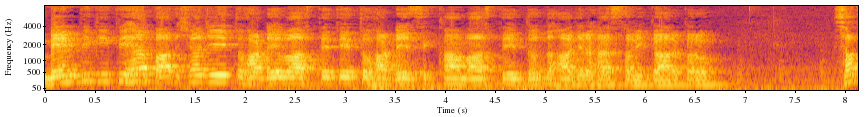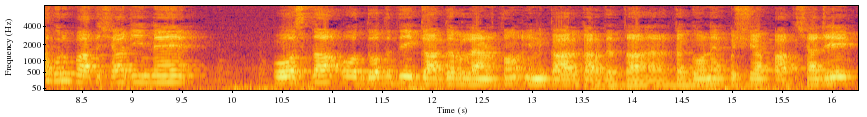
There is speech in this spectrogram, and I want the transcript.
ਬੇਨਤੀ ਕੀਤੀ ਹੈ, ਪਾਤਸ਼ਾਹ ਜੀ, ਤੁਹਾਡੇ ਵਾਸਤੇ ਤੇ ਤੁਹਾਡੇ ਸਿੱਖਾਂ ਵਾਸਤੇ ਦੁੱਧ ਹਾਜ਼ਰ ਹੈ, ਸਵੀਕਾਰ ਕਰੋ। ਸਤਿਗੁਰੂ ਪਾਤਸ਼ਾਹ ਜੀ ਨੇ ਉਸ ਦਾ ਉਹ ਦੁੱਧ ਦੀ ਗਾਗਰ ਲੈਣ ਤੋਂ ਇਨਕਾਰ ਕਰ ਦਿੱਤਾ ਹੈ। ਦੱਗੋ ਨੇ ਪੁੱਛਿਆ, ਪਾਤਸ਼ਾਹ ਜੀ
